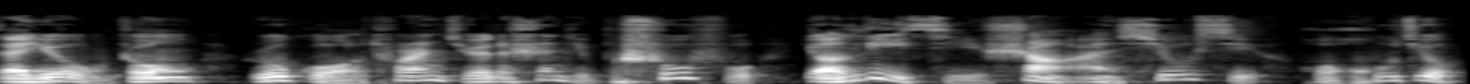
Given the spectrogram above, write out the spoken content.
在游泳中，如果突然觉得身体不舒服，要立即上岸休息或呼救。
